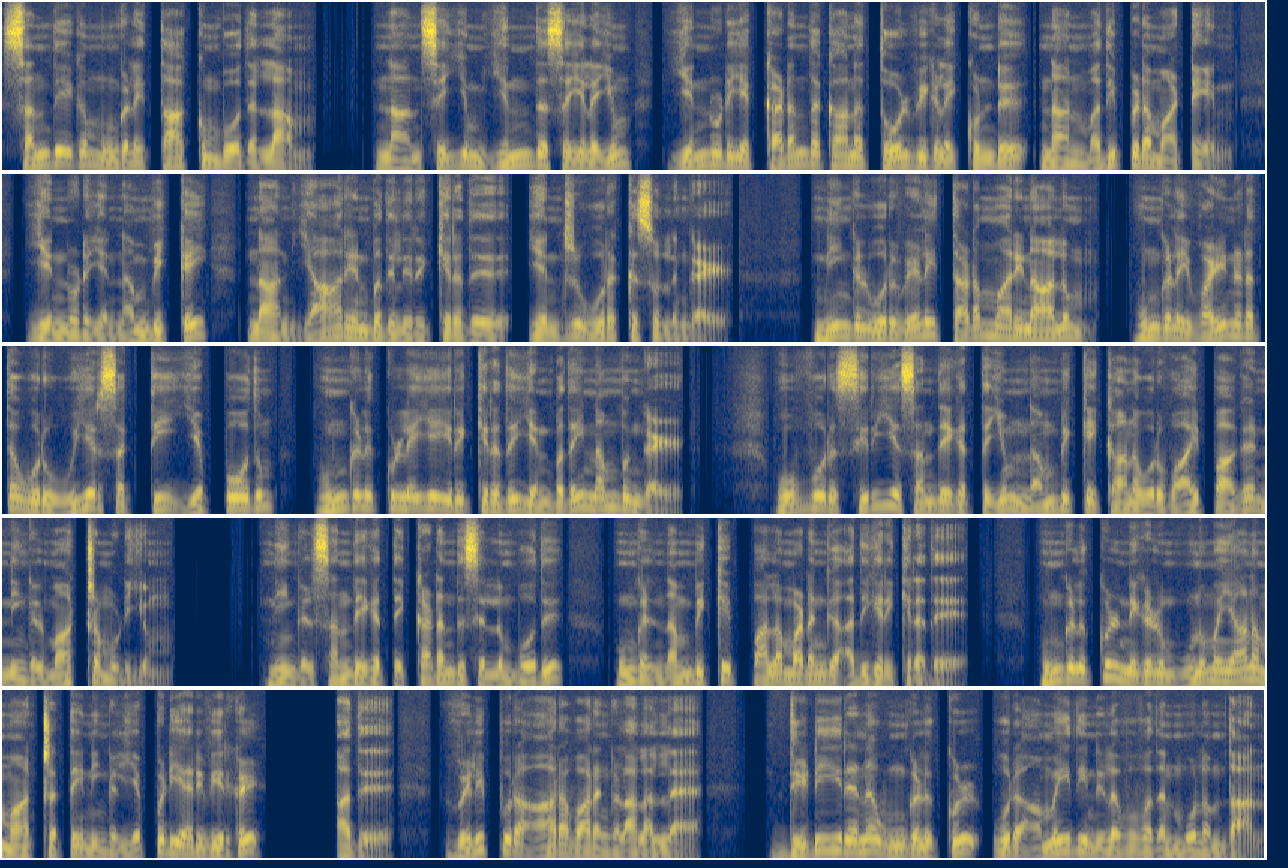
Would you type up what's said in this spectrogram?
சந்தேகம் உங்களை தாக்கும் போதெல்லாம் நான் செய்யும் எந்த செயலையும் என்னுடைய கடந்த கால தோல்விகளைக் கொண்டு நான் மதிப்பிட மாட்டேன். என்னுடைய நம்பிக்கை நான் யார் என்பதில் இருக்கிறது என்று உறக்க சொல்லுங்கள். நீங்கள் ஒருவேளை தடம் மாறினாலும் உங்களை வழிநடத்த ஒரு உயர் சக்தி எப்போதும் உங்களுக்குள்ளேயே இருக்கிறது என்பதை நம்புங்கள். ஒவ்வொரு சிறிய சந்தேகத்தையும் நம்பிக்கைக்கான ஒரு வாய்ப்பாக நீங்கள் மாற்ற முடியும். நீங்கள் சந்தேகத்தை கடந்து செல்லும்போது உங்கள் நம்பிக்கை பல மடங்கு அதிகரிக்கிறது. உங்களுக்குள் நிகழும் உண்மையான மாற்றத்தை நீங்கள் எப்படி அறிவீர்கள்? அது வெளிப்புற ஆரவாரங்களால் அல்ல திடீரென உங்களுக்குள் ஒரு அமைதி நிலவுவதன் மூலம்தான்.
